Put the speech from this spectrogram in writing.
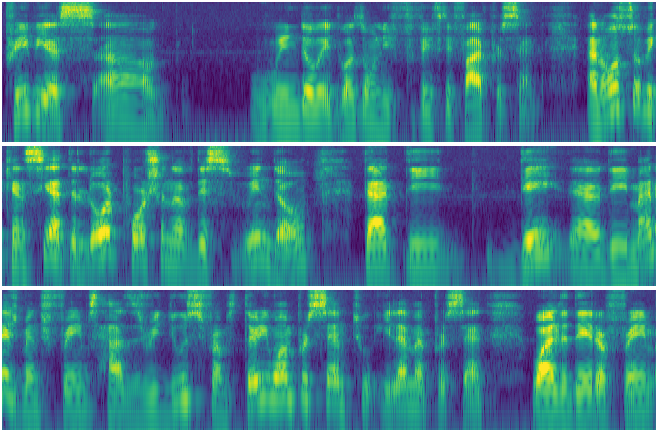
previous uh, window it was only 55% and also we can see at the lower portion of this window that the uh, the management frames has reduced from 31% to 11% while the data frame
